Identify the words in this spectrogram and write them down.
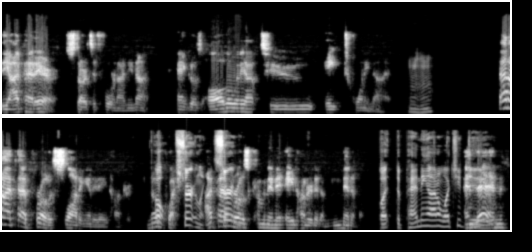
The iPad Air starts at four ninety nine and goes all the way up to eight twenty nine. Hmm That iPad Pro is slotting in at eight hundred. No oh, question. certainly, iPad certainly. Pro is coming in at eight hundred at a minimum. But depending on what you do, And then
